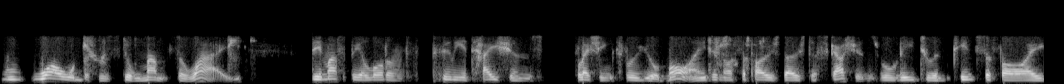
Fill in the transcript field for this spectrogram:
while this was still months away, there must be a lot of permutations flashing through your mind, and I suppose those discussions will need to intensify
